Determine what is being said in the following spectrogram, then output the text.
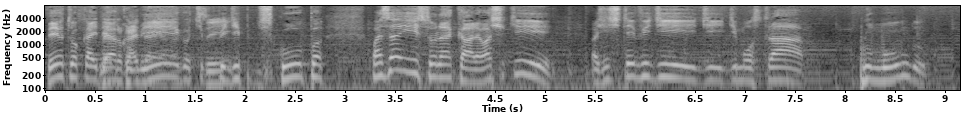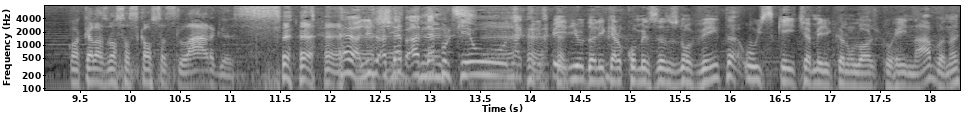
veio trocar ideia trocar comigo, ideia, né? tipo, Sim. pedir desculpa. Mas é isso, né, cara? Eu acho que a gente teve de, de, de mostrar pro mundo com aquelas nossas calças largas. É, ali, até, até porque o, naquele período ali, que era o começo dos anos 90, o skate americano, lógico, reinava, né?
